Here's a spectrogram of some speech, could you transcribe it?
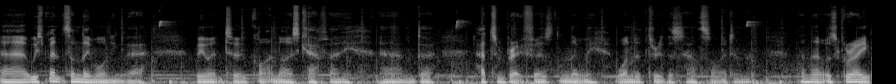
uh, we spent Sunday morning there. We went to quite a nice cafe and uh, had some breakfast, and then we wandered through the south side, and and that was great.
